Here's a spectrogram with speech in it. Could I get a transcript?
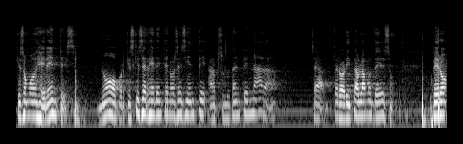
que somos gerentes. No, porque es que ser gerente no se siente absolutamente nada. O sea, pero ahorita hablamos de eso. Pero,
